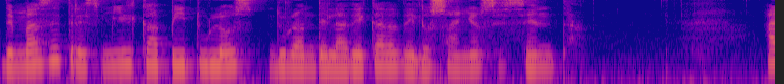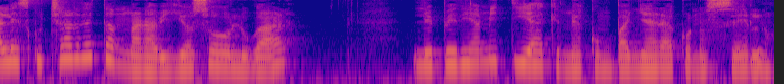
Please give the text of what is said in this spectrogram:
de más de tres mil capítulos durante la década de los años sesenta. Al escuchar de tan maravilloso lugar, le pedí a mi tía que me acompañara a conocerlo.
